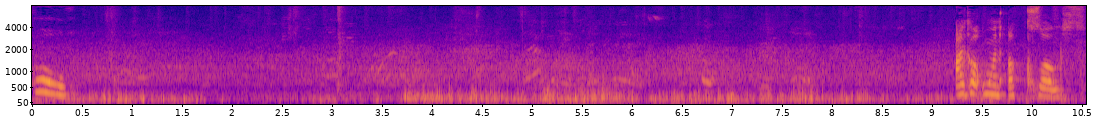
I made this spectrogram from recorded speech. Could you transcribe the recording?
Oh. I got one up close.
